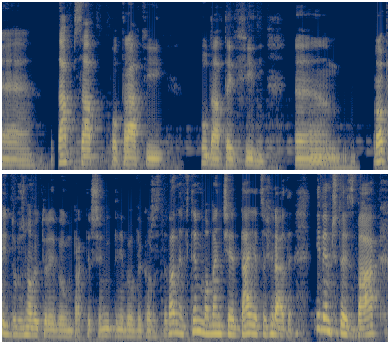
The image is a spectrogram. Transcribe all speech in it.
E, Zap Zap potrafi cuda w tej chwili. E, Profit drużynowy, który był praktycznie nigdy nie był wykorzystywany, w tym momencie daje coś rady. Nie wiem, czy to jest bug,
